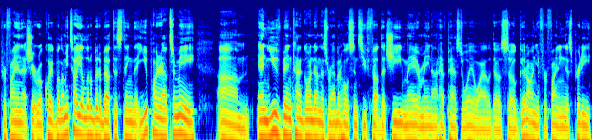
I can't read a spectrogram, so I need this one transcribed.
for finding that shit real quick. But let me tell you a little bit about this thing that you pointed out to me. Um, and you've been kind of going down this rabbit hole since you felt that she may or may not have passed away a while ago. So good on you for finding this pretty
